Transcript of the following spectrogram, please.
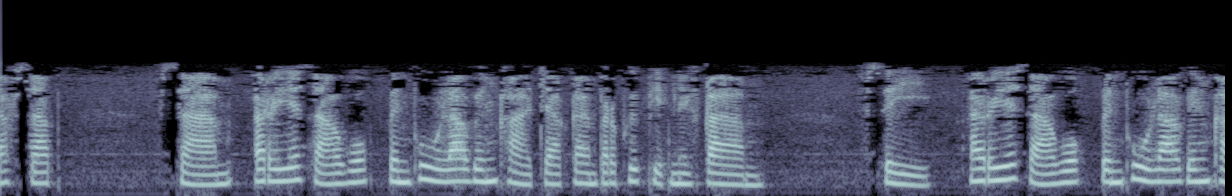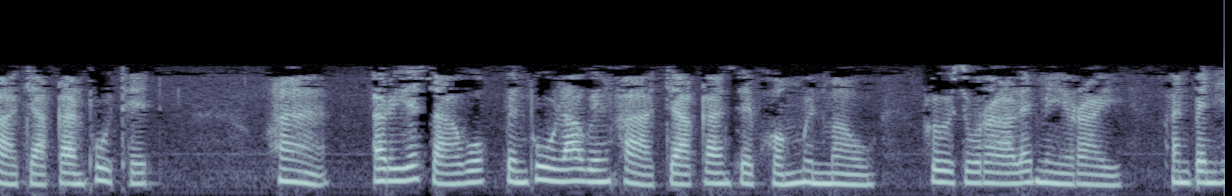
ลักทรัพย์สามอริยสาวกเป็นผู้ละเว้นขาดจากการประพฤติผิดในกามสี่อริยสาวกเป็นผู้ละเว้นขาดจากการพูดเท็จห้าอริยสาวกเป็นผู้ละเว้นขาดจากการเสพของมึนเมา คือสุราและเมรัย อันเป็นเห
